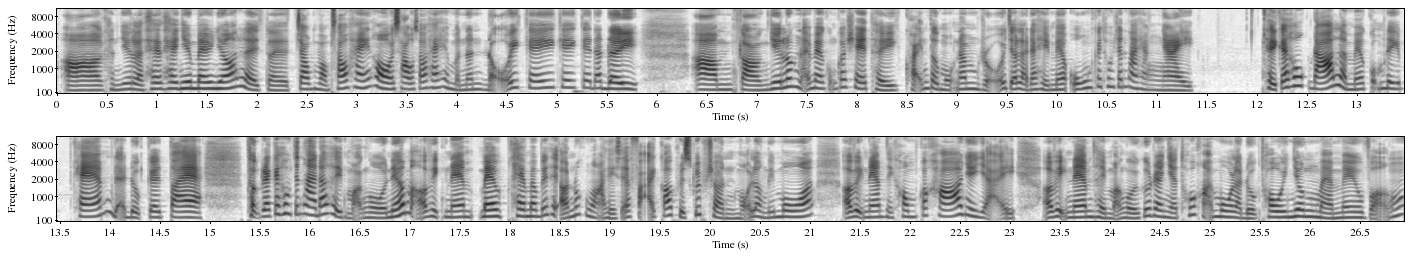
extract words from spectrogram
uh, hình như là theo theo như mail nhớ là, là trong vòng 6 tháng thôi sau 6 tháng thì mình nên đổi cái cái cái đó đi. Um, còn như lúc nãy Mel cũng có share thì khoảng từ một năm rưỡi trở lại đây thì Mel uống cái thuốc tránh thai hàng ngày thì cái thuốc đó là Mel cũng đi khám để được kê toa. Thực ra cái thuốc tránh thai đó thì mọi người nếu mà ở Việt Nam, Mel, theo Mel biết thì ở nước ngoài thì sẽ phải có prescription mỗi lần đi mua ở Việt Nam thì không có khó như vậy. Ở Việt Nam thì mọi người cứ ra nhà thuốc hỏi mua là được thôi, nhưng mà Mel vẫn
